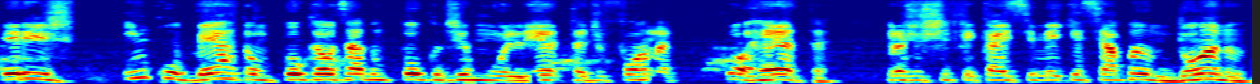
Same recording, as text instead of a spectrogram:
eles encobertam um pouco, é usado um pouco de muleta de forma correta para justificar esse meio que esse abandono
